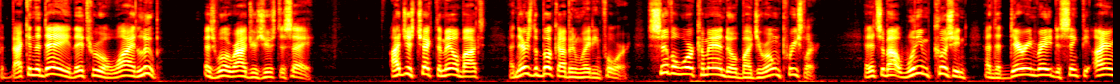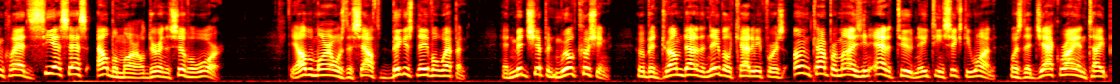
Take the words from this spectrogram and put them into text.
but back in the day they threw a wide loop, as Will Rogers used to say. I just checked the mailbox, and there's the book I've been waiting for Civil War Commando by Jerome Preisler and it's about William Cushing and the daring raid to sink the ironclad CSS Albemarle during the Civil War. The Albemarle was the South's biggest naval weapon, and midshipman Will Cushing, who had been drummed out of the Naval Academy for his uncompromising attitude in 1861, was the Jack Ryan type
